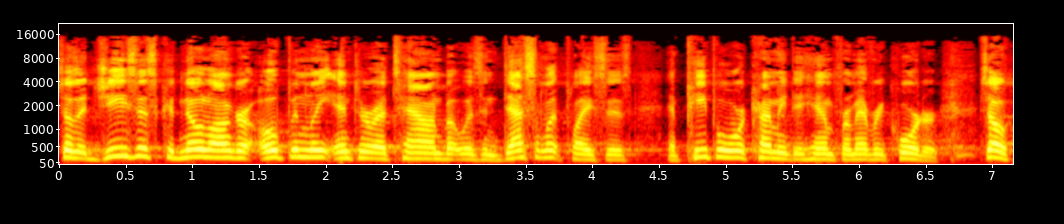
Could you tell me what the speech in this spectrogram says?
so that Jesus could no longer openly enter a town but was in desolate places and people were coming to him from every quarter. So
